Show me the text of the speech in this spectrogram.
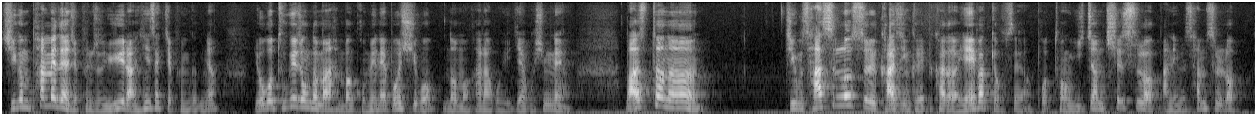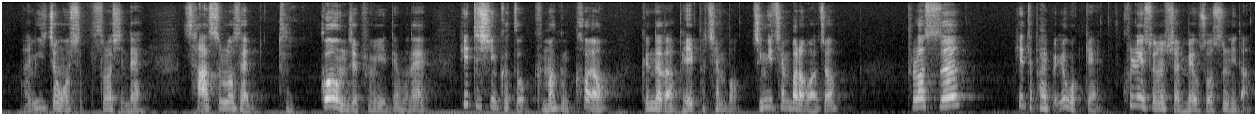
지금 판매되는 제품 중에서 유일한 흰색 제품이거든요. 요거 두 개 정도만 한번 고민해 보시고 넘어가라고 얘기하고 싶네요. 마스터는 지금 4슬롯을 가진 그래픽카드가 얘밖에 없어요. 보통 2.7 슬롯 아니면 3 슬롯 아니면 2.5 슬롯인데 4슬롯의 두꺼운 제품이기 때문에 heat sink도 그만큼 커요. 근데다 vapor chamber, 증기 챔버라고 하죠. 플러스 heat pipe 7개 cooling solution이 매우 좋습니다.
